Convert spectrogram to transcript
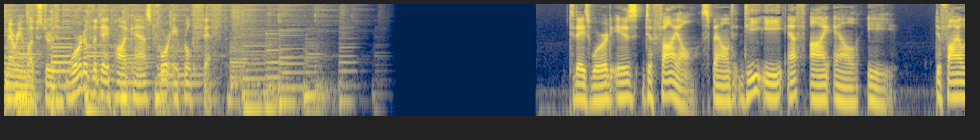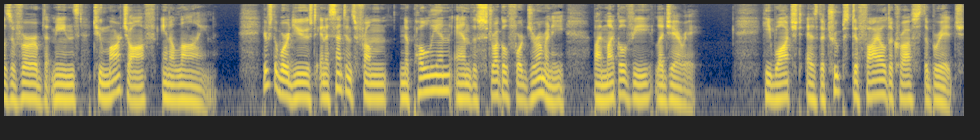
It's Merriam-Webster's Word of the Day podcast for April 5th. Today's word is defile, spelled D E F I L E. Defile is a verb that means to march off in a line. Here's the word used in a sentence from Napoleon and the Struggle for Germany by Michael V. Leggiere. He watched as the troops defiled across the bridge.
